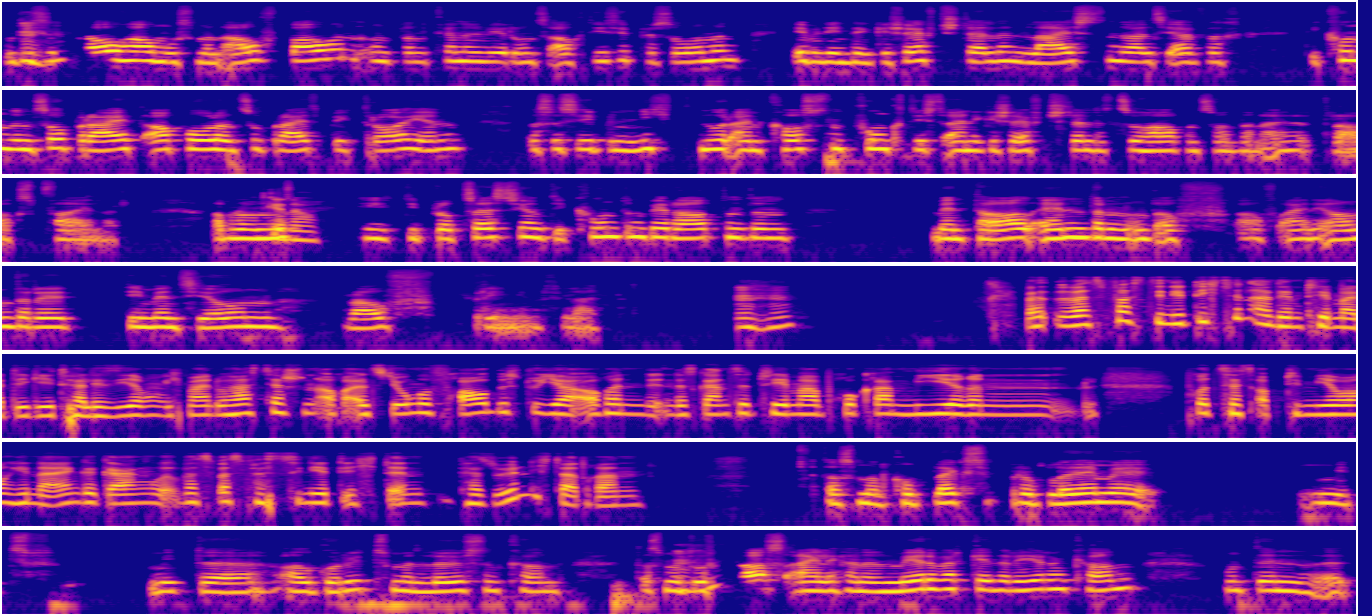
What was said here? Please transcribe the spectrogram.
Und dieses mhm. Know-how muss man aufbauen und dann können wir uns auch diese Personen eben in den Geschäftsstellen leisten, weil sie einfach die Kunden so breit abholen, so breit betreuen, dass es eben nicht nur ein Kostenpunkt ist, eine Geschäftsstelle zu haben, sondern ein Ertragspfeiler. Aber man genau. muss die, die Prozesse und die Kundenberatenden mental ändern und auf, auf eine andere Dimension raufbringen vielleicht. Mhm. Was, was, fasziniert dich denn an dem Thema Digitalisierung? Ich meine, du hast ja schon auch als junge Frau bist du ja auch in, in das ganze Thema Programmieren, Prozessoptimierung hineingegangen. Was, was fasziniert dich denn persönlich daran? Dass man komplexe Probleme mit, mit äh, Algorithmen lösen kann, dass man mhm. durch das eigentlich einen Mehrwert generieren kann und den äh,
